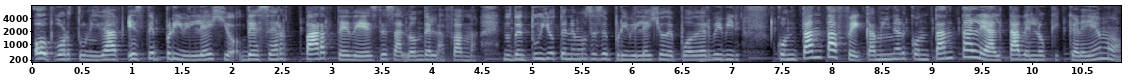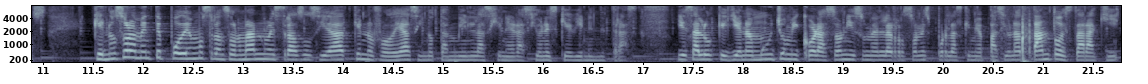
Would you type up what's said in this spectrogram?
oportunidad, este privilegio de ser parte de este salón de la fama, donde tú y yo tenemos ese privilegio de poder vivir con tanta fe, caminar con tanta lealtad en lo que creemos que no solamente podemos transformar nuestra sociedad que nos rodea, sino también las generaciones que vienen detrás. Y es algo que llena mucho mi corazón y es una de las razones por las que me apasiona tanto estar aquí.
